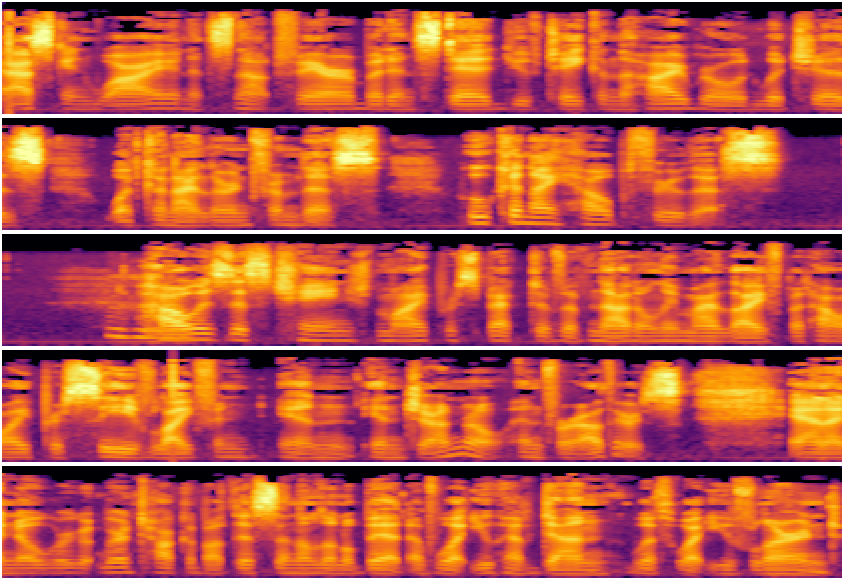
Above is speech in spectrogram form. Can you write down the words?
asking why, and it's not fair, but instead you've taken the high road, which is what can I learn from this? Who can I help through this? Mm-hmm. How has this changed my perspective of not only my life, but how I perceive life in, in, in general and for others? And I know we're, we're going to talk about this in a little bit of what you have done with what you've learned.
